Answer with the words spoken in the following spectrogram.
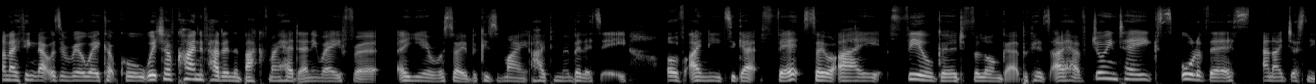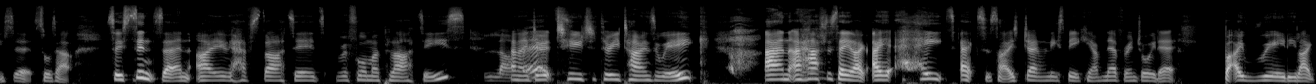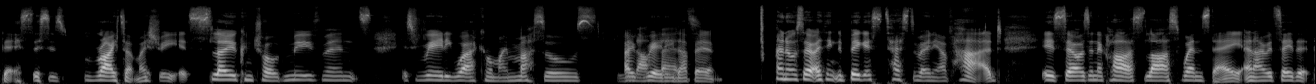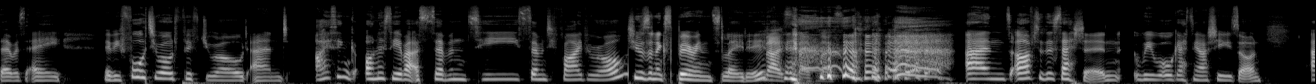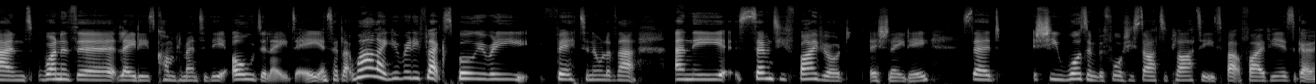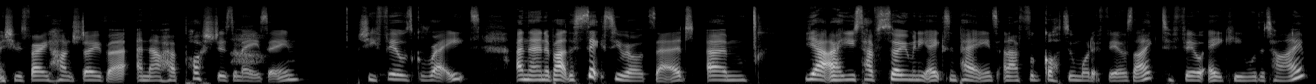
And I think that was a real wake up call, which I've kind of had in the back of my head anyway for a year or so because of my hypermobility of I need to get fit so I feel good for longer because I have joint aches, all of this, and I just need to sort out. So since then, I have started Reformer Pilates Love and I do it two to three times a week. And I have to say, like, I hate exercise, generally speaking. I've never enjoyed it, but I really like this. This is right up my street. It's slow, controlled movements. It's really working on my muscles. I really it. love it. And also, I think the biggest testimony I've had is so I was in a class last Wednesday, and I would say that there was a maybe 40 year old, 50 year old, and I think honestly about a 70, 75 year old. She was an experienced lady. Nice, nice, nice. and after the session, we were all getting our shoes on. And one of the ladies complimented the older lady and said, like, wow, like you're really flexible, you're really fit and all of that. And the 75 year old ish lady said she wasn't before she started Pilates about five years ago. And she was very hunched over. And now her posture is amazing. She feels great. And then about the six year old said, um, yeah, I used to have so many aches and pains, and I've forgotten what it feels like to feel achy all the time.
